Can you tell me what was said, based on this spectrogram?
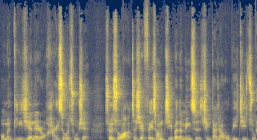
我们第一季的内容还是会出现。所以说啊，这些非常基本的名词，请大家务必记住。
